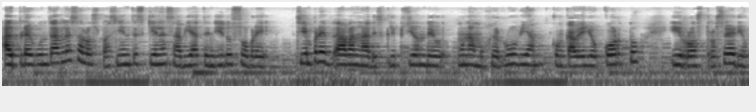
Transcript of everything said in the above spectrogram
Al preguntarles a los pacientes quién les había atendido sobre Siempre daban la descripción de una mujer rubia, con cabello corto y rostro serio,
